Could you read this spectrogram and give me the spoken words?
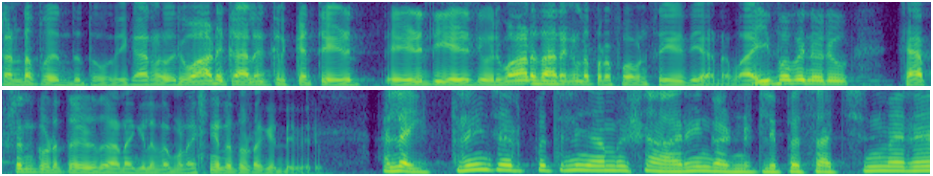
കണ്ടപ്പോൾ എന്ത് തോന്നി? കാരണം ഒരുപാട് കാലം ക്രിക്കറ്റ് എഴു എഴുതി എഴുതി ഒരുപാട് താരങ്ങളുടെ പെർഫോമൻസ് എഴുതിയാണ്. വൈഭവിനൊരു ക്യാപ്ഷൻ കൊടുത്ത് എഴുതുകയാണെങ്കിൽ നമ്മൾ എങ്ങനെ തുടങ്ങേണ്ടി വരും? അല്ല ഇത്രയും ചെറുപ്പത്തിൽ ഞാൻ പക്ഷെ ആരെയും കണ്ടിട്ടില്ല. ഇപ്പം സച്ചിൻ വരെ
